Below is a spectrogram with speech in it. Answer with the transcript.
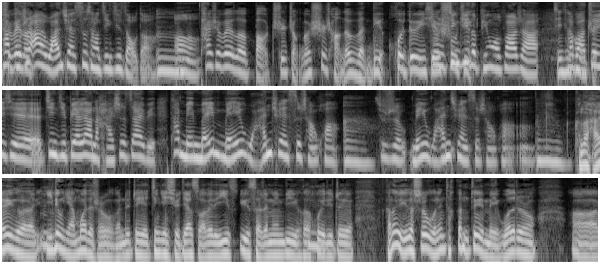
它不是按完全市场经济走的，嗯，它是为了保持整个市场的稳定，会对一些经济的平稳发展，它把这些经济变量呢，还是在于它没没没完全市场化，嗯，就是没完全市场化，嗯嗯，可能还有一个一六年末的时候，可能这些经济学家所谓的预预测人民币和汇率这个，可能有一个失误，呢，他可能对美国的这种。啊，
